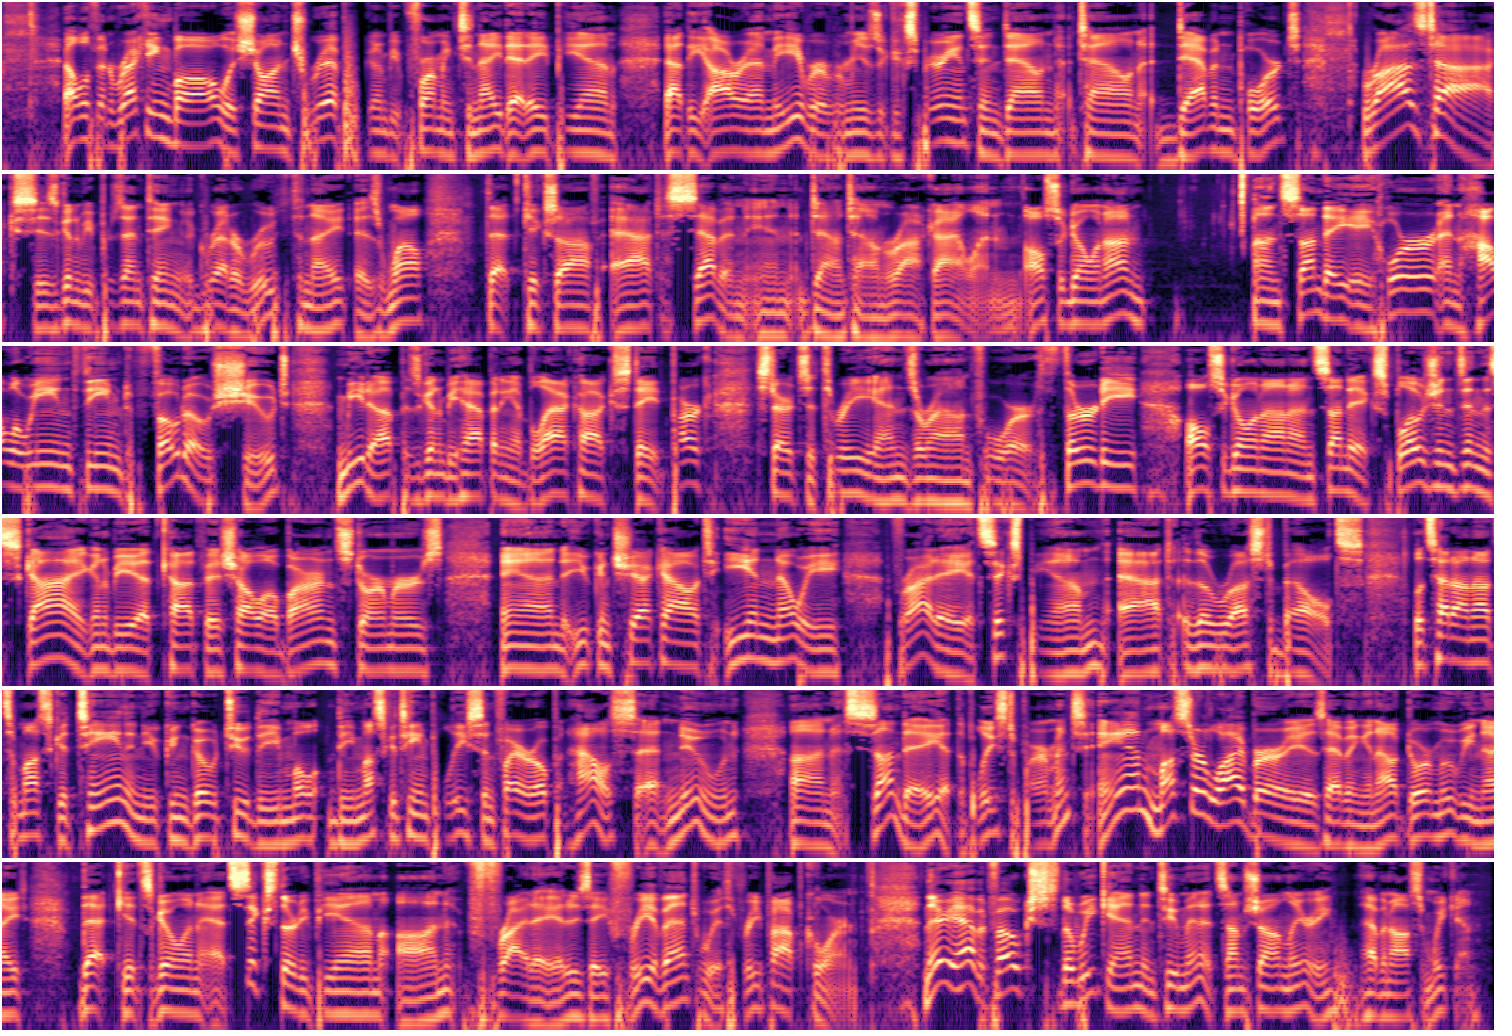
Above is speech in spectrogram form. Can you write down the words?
Elephant Wrecking Ball with Sean Tripp going to be performing tonight at 8 p.m. at the RME River Music Experience in downtown Davenport. Rozz-Tox is going to be presenting Greta Ruth tonight as well. That kicks off at 7 in downtown Rock Island. Also going on on Sunday, a horror and Halloween themed photo shoot meetup is going to be happening at Blackhawk State Park. Starts at 3, ends around 4.30. Also going on on Sunday, Explosions in the Sky going to be at Codfish Hollow Barnstormers. And you can check out Ian Noe Friday at 6 p.m. at the Rust Belt. Let's head on out to Muscatine, and you can go to the, the Muscatine Police and Fire Open House at noon on Sunday at the police department. And Musser Library is having an outdoor movie night that gets going at 6:30 p.m. on Friday. It is a free event with free popcorn. There you have it, folks. The weekend in two minutes. I'm Sean Leary. Have an awesome weekend.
